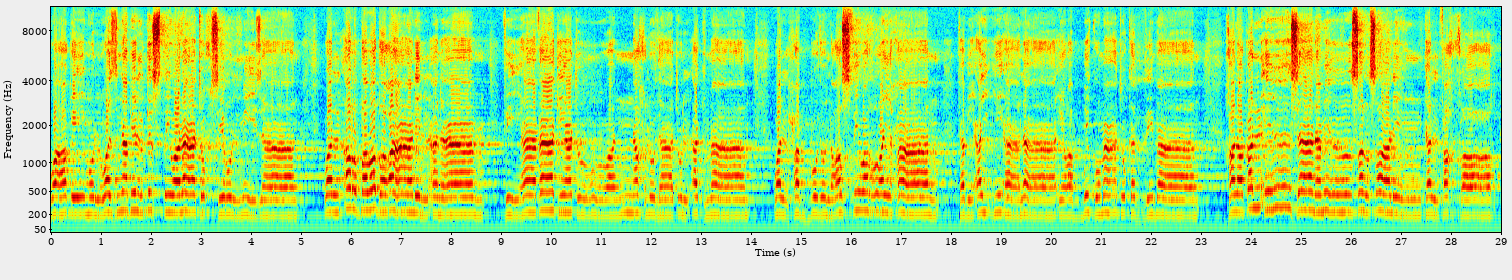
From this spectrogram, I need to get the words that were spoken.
وأقيموا الوزن بالقسط ولا تخسروا الميزان والأرض وضعها للأنام فيها فاكهة والنخل ذات الأكمام والحب ذو العصف والريحان فبأي آلاء ربكما تكذبان خلق الإنسان من صلصال كالفخار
